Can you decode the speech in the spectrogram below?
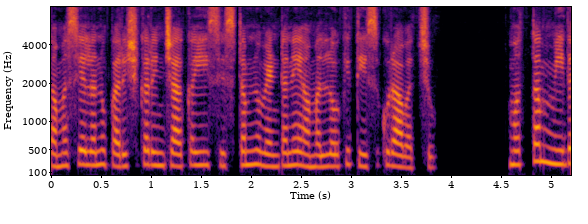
సమస్యలను పరిష్కరించాక ఈ సిస్టమ్ను వెంటనే అమల్లోకి తీసుకురావచ్చు. మొత్తం మీద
